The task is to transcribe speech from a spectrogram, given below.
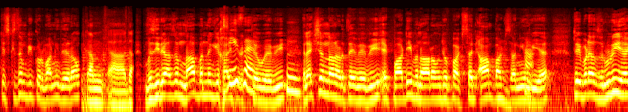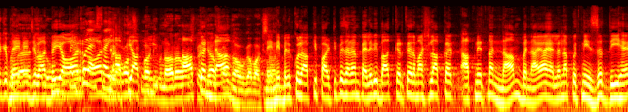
किस किस्म की कुर्बानी दे रहा हूँ। वज़ीर आज़म ना बनने की ख्वाहिश रखते हुए भी इलेक्शन हम्म। ना लड़ते हुए भी एक पार्टी बना रहा हूँ जो पाकिस्तानी आम पाकिस्तानियों हाँ। की है। तो ये बड़ा ज़रूरी है कि हूँ नहीं बिल्कुल आपकी पार्टी पे जरा हम पहले भी बात करते हैं माशाल्लाह आपका आपने इतना नाम बनाया है आपको इतनी इज़्ज़त दी है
